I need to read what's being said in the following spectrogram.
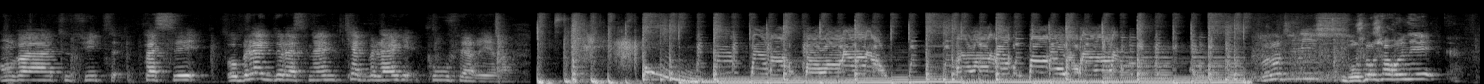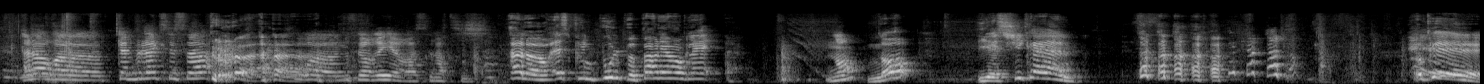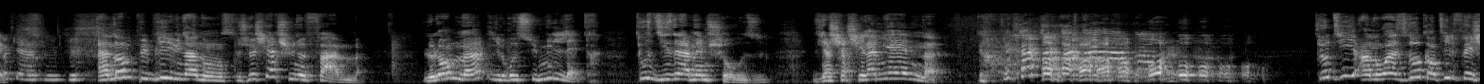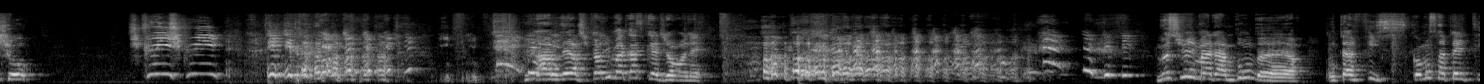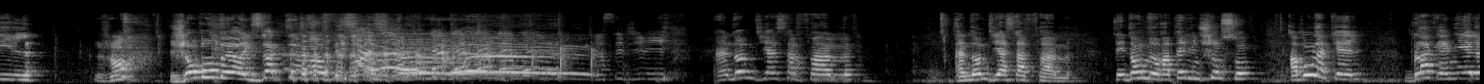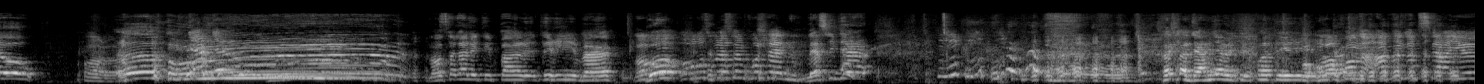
on va tout de suite passer aux blagues de la semaine. 4 blagues pour vous faire rire. Bonjour Jimmy. Bonjour Jean-René. Alors, 4 blagues, c'est ça Pour euh, nous faire rire, c'est parti. Alors, est-ce qu'une poule peut parler anglais? Non Non? Yes, she can Un homme publie une annonce. Je cherche une femme. Le lendemain, il reçut mille lettres. Tous disaient la même chose. Viens chercher la mienne. que dit un oiseau quand il fait chaud? Je cuis, je cuis Ah merde, j'ai perdu ma casquette, Jean-René. Monsieur et Madame Bomber ont un fils. Comment s'appelle-t-il? Jean Jean Bomber, exactement, Merci Jimmy. Un homme dit à sa femme. Un homme dit à sa femme. Tes dents me rappellent une chanson. Ah bon, laquelle? Black and Yellow. Oh là là. Non, celle-là, elle était pas terrible, hein. Bon, Bon, on se retrouve la semaine prochaine. merci bien. C'est vrai que la dernière était pas terrible. On va prendre un peu notre sérieux.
